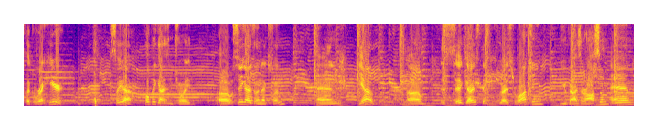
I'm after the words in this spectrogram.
click right here. So yeah, hope you guys enjoyed. Uh, we'll see you guys in the next one. And yeah, um, this is it guys. Thank you guys for watching. You guys are awesome. And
